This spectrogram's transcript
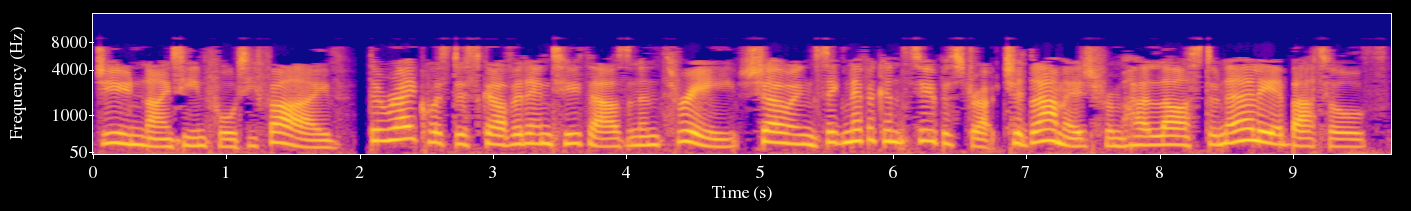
June 1945. The wreck was discovered in 2003, showing significant superstructure damage from her last and earlier battles.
